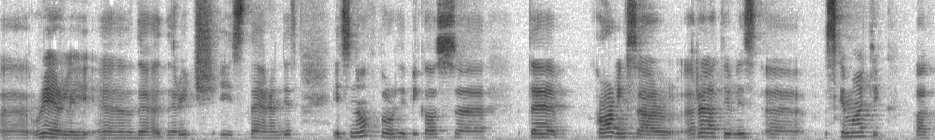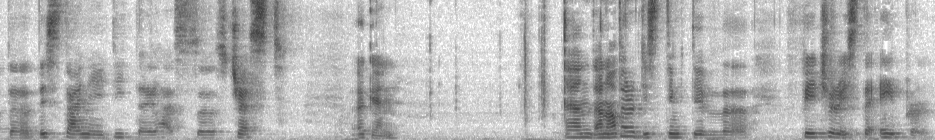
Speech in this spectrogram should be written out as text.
uh, rarely uh, the the ridge is there, and this it's noteworthy because uh, the carvings are relatively schematic, but this tiny detail has stressed again. And another distinctive feature is the apron.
